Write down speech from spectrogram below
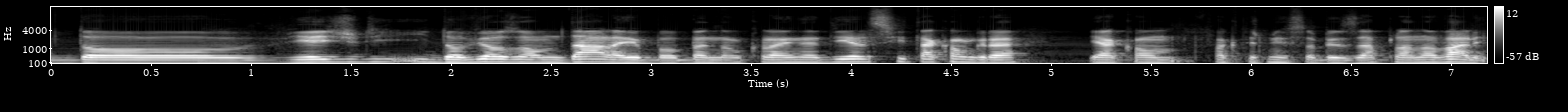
dowieźli i dowiozą dalej, bo będą kolejne DLC, taką grę, jaką faktycznie sobie zaplanowali.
